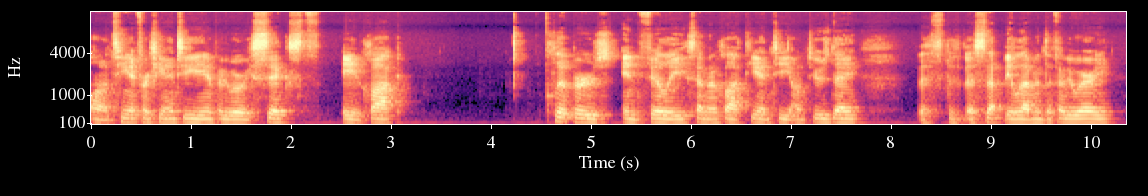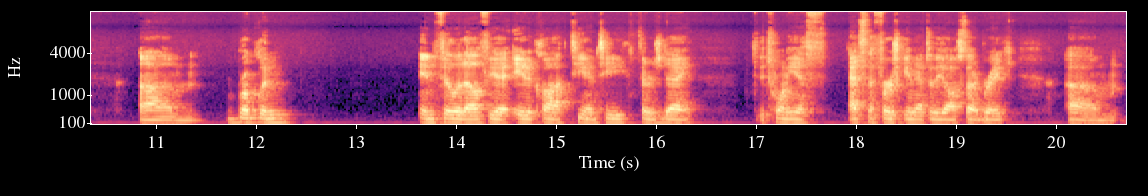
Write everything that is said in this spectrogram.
on a TNT for TNT in February 6th, 8 o'clock. Clippers in Philly, 7 o'clock TNT on Tuesday. The, the 11th of February. Um, Brooklyn in Philadelphia, 8 o'clock TNT Thursday, the 20th. That's the first game after the All Star break. Um,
